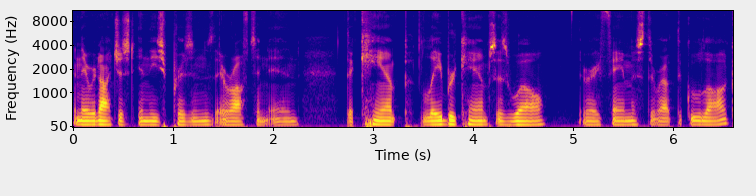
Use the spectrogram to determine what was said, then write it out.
And they were not just in these prisons; they were often in the camp labor camps as well. They're very famous throughout the Gulag.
